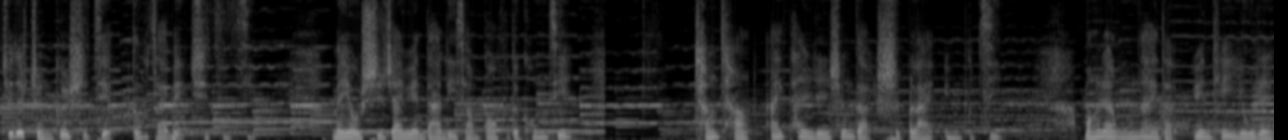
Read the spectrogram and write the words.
觉得整个世界都在委屈自己，没有施展远大理想抱负的空间，常常哀叹人生的时不来运不济，茫然无奈的怨天尤人，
